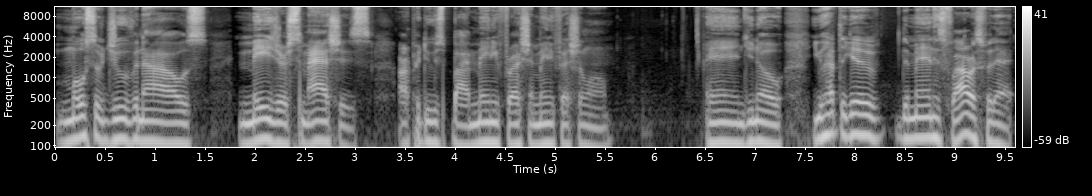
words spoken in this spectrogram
most of Juvenile's major smashes are produced by Mannie Fresh and Mannie Fresh alone. And you know, you have to give the man his flowers for that.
